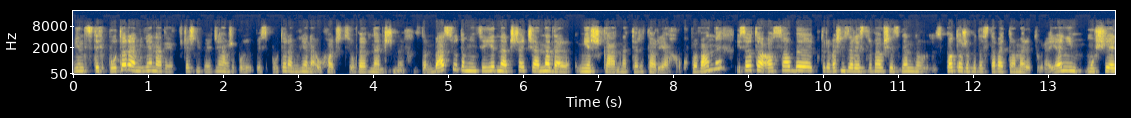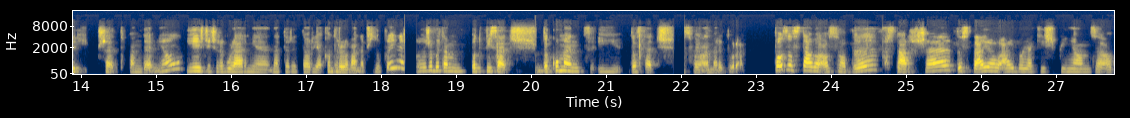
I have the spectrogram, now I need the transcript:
więc z tych półtora miliona, tak jak wcześniej powiedziałam, że jest półtora miliona uchodźców wewnętrznych z Donbasu, to mniej więcej jedna trzecia nadal mieszka na terytoriach okupowanych i są to osoby, które właśnie zarejestrowały się względu po to, żeby dostawać tę emeryturę. I oni musieli przed pandemią jeździć regularnie na terytoria kontrolowane przez Ukrainę, żeby tam podpisać dokument i dostać swoją emeryturę. Pozostałe osoby starsze dostają albo jakieś pieniądze od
